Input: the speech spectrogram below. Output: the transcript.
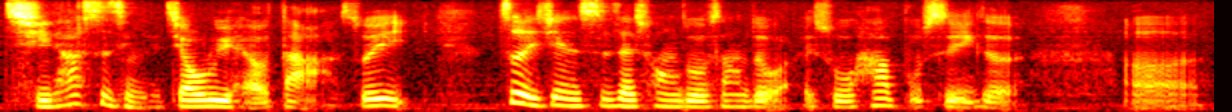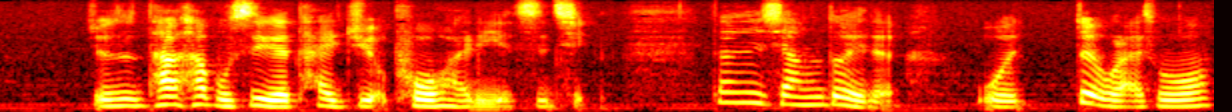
其他事情的焦虑还要大。所以这一件事在创作上对我来说，它不是一个呃。就是它，它不是一个太具有破坏力的事情，但是相对的，我对我来说，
